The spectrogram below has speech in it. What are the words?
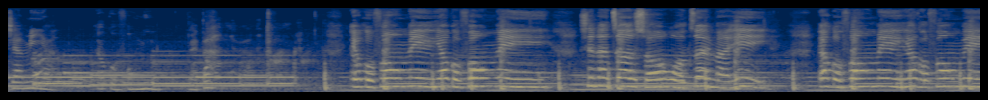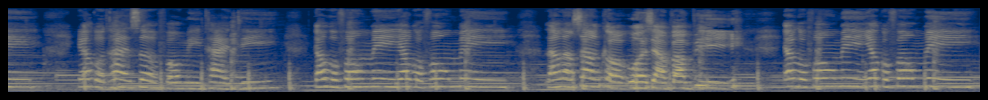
虾米呀？腰果蜂蜜，来吧。腰果蜂蜜，腰果蜂蜜，现在这首我最满意。腰果蜂蜜，腰果蜂蜜，腰果太涩，蜂蜜太低。腰果蜂蜜，腰果蜂蜜，朗朗上口，我想放屁。腰果蜂蜜，腰果蜂蜜，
